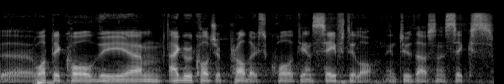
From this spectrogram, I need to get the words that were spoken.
uh, what they call the um, Agriculture Products Quality and Safety Law in 2006.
